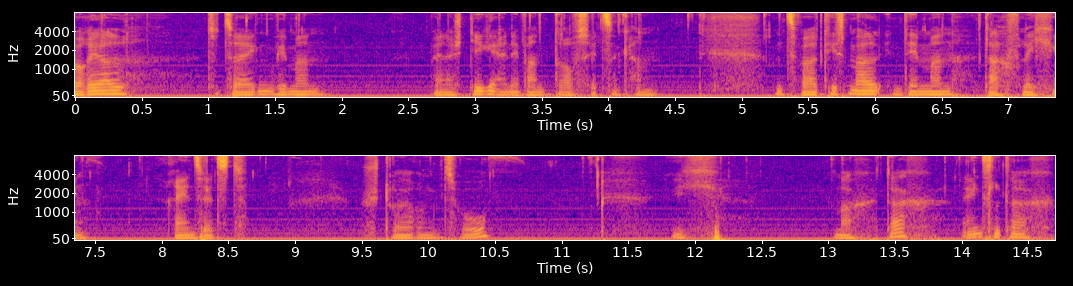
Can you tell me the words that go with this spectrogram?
Tutorial zu zeigen, wie man bei einer Stiege eine Wand draufsetzen kann. Und zwar diesmal, indem man Dachflächen reinsetzt. Steuerung 2. Ich mache Dach, Einzeldach,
